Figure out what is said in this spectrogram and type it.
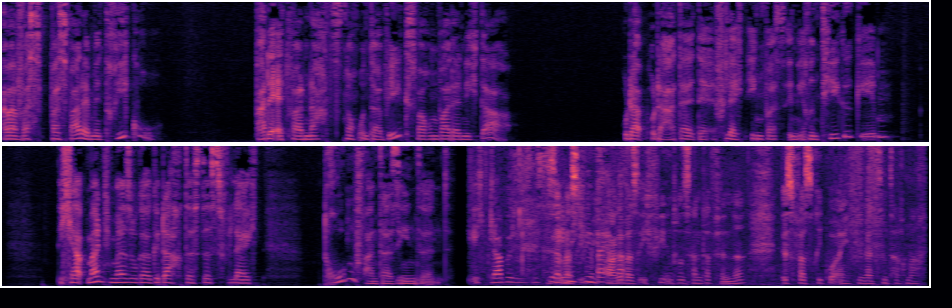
Aber was, was war denn mit Rico? War der etwa nachts noch unterwegs? Warum war der nicht da? Oder, oder hat er der vielleicht irgendwas in ihren Tee gegeben? Ich habe manchmal sogar gedacht, dass das vielleicht Drogenfantasien sind. Ich glaube, das ist so Also, was ich mich frage, was ich viel interessanter finde, ist, was Rico eigentlich den ganzen Tag macht.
